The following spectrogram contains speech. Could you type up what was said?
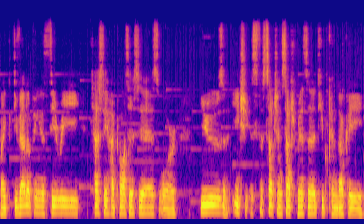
like developing a theory, testing hypothesis, or use each such and such method to conduct a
